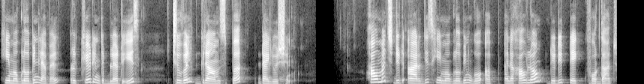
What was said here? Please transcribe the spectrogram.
hemoglobin level required in the blood is 12 grams per dilution. How much did Aarti's hemoglobin go up and how long did it take for that?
